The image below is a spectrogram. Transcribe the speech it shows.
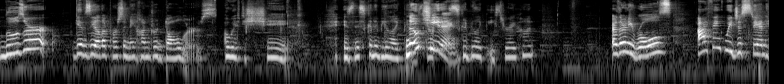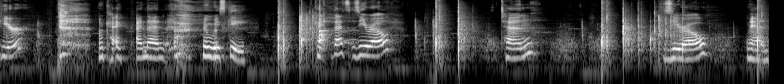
Loser gives the other person a hundred dollars. Oh, we have to shake. Is this gonna be like No Easter- cheating. Is this gonna be like the Easter egg hunt? Are there any rules? I think we just stand here Okay. and then we ski. Okay, that's zero. Ten. Zero. Man.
